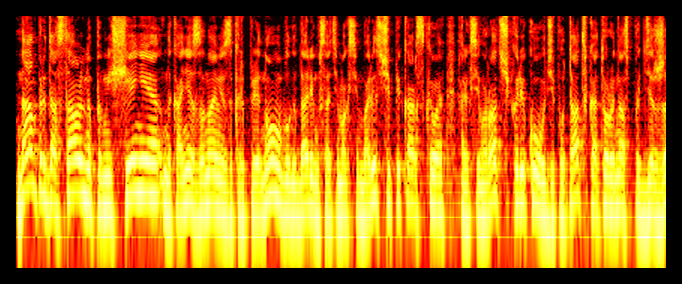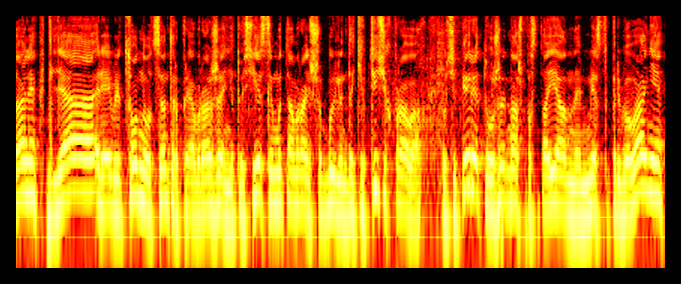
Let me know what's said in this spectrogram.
Нам предоставлено помещение, наконец, за нами закреплено. Мы благодарим, кстати, Максима Борисовича Пекарского, Алексея Муратовича Корякова, депутатов, которые нас поддержали для реабилитационного центра преображения. То есть, если мы там раньше были на таких птичьих правах, то теперь это уже наше постоянное место пребывания,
